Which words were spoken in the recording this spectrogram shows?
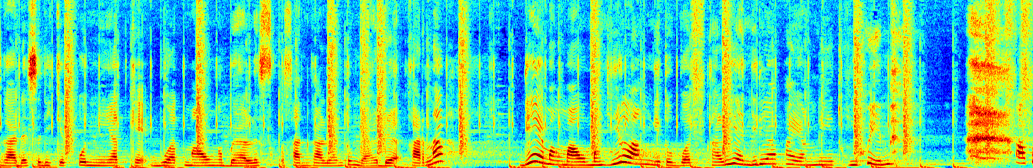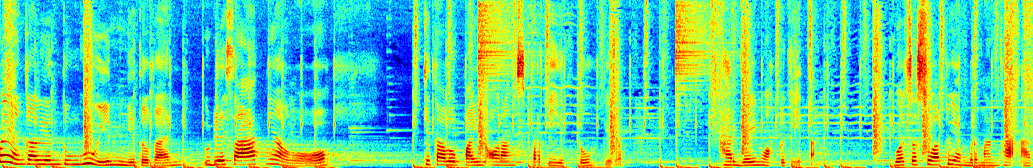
nggak ada sedikit pun niat kayak buat mau ngebales pesan kalian tuh nggak ada. Karena dia emang mau menghilang gitu buat kalian. Jadi apa yang ditungguin? Apa yang kalian tungguin gitu kan? Udah saatnya loh kita lupain orang seperti itu gitu. Hargain waktu kita buat sesuatu yang bermanfaat.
